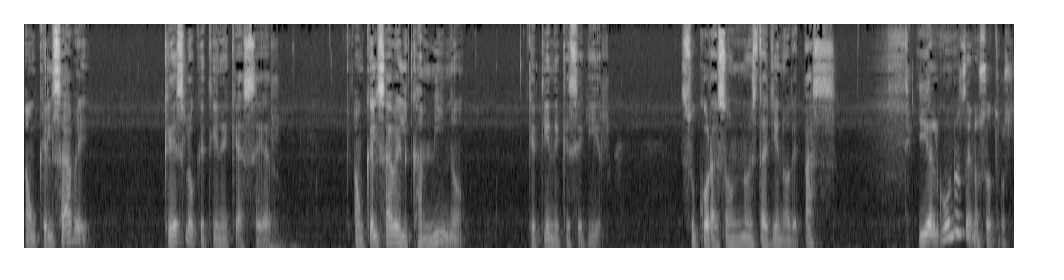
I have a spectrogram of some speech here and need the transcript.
Aunque Él sabe qué es lo que tiene que hacer, aunque Él sabe el camino que tiene que seguir, su corazón no está lleno de paz. Y algunos de nosotros,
